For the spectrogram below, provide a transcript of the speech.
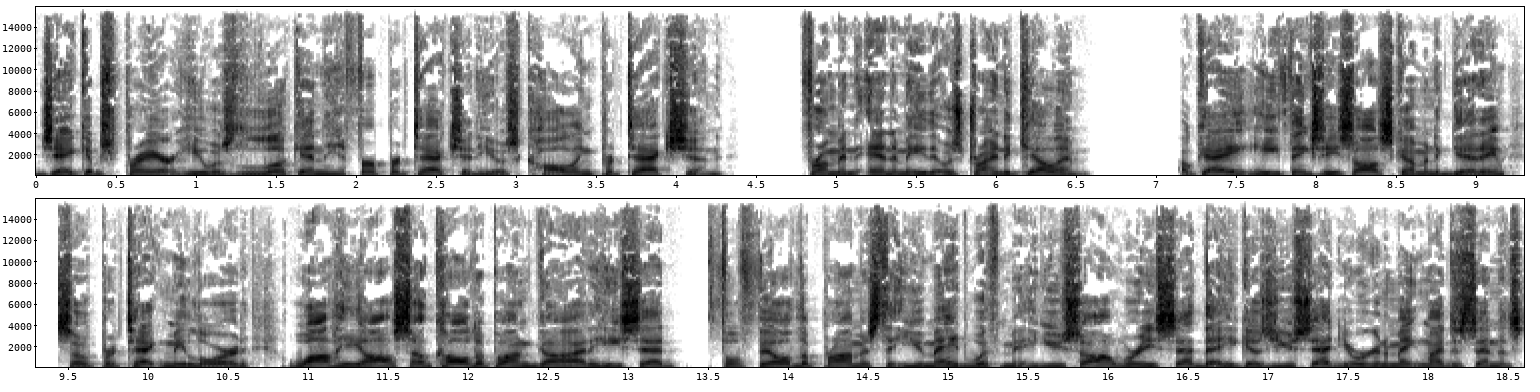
Jacob's prayer, he was looking for protection. He was calling protection from an enemy that was trying to kill him. Okay, he thinks Esau's coming to get him, so protect me, Lord. While he also called upon God, he said, Fulfill the promise that you made with me. You saw where he said that. He goes, You said you were going to make my descendants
